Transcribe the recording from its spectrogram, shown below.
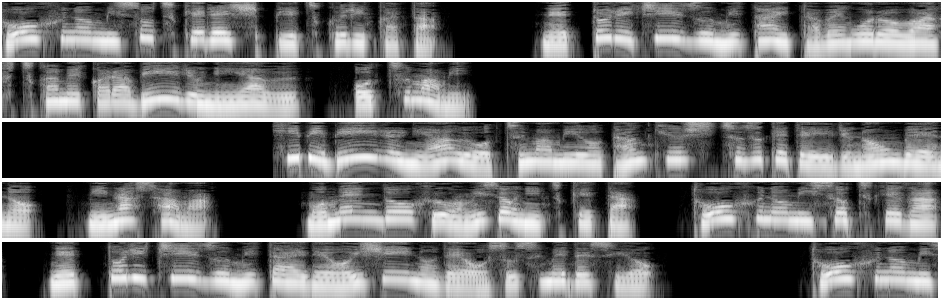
豆腐の味噌漬けレシピ作り方。ねっとりチーズみたい食べ頃は2日目からビールに合うおつまみ。日々ビールに合うおつまみを探求し続けているのんべえの皆様。木綿豆腐を味噌につけた豆腐の味噌漬けがねっとりチーズみたいで美味しいのでおすすめですよ。豆腐の味噌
